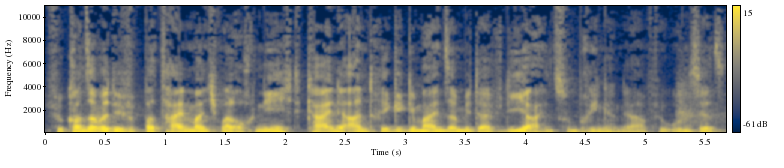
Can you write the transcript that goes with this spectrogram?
für konservative Parteien manchmal auch nicht, keine Anträge gemeinsam mit der AfD einzubringen. Ja, für uns jetzt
